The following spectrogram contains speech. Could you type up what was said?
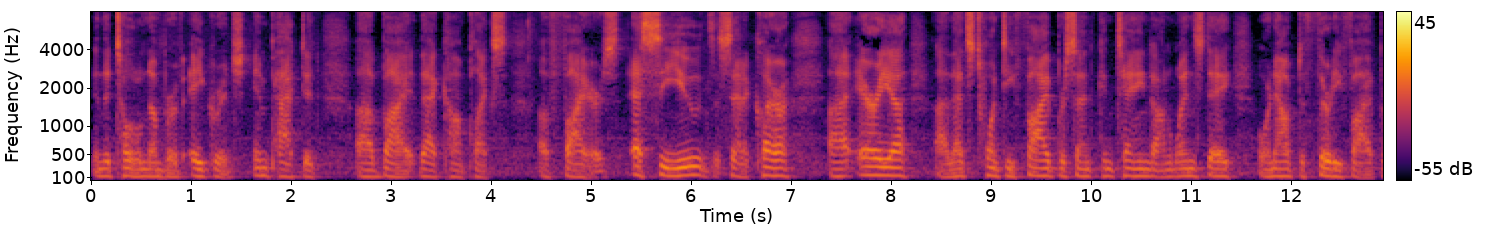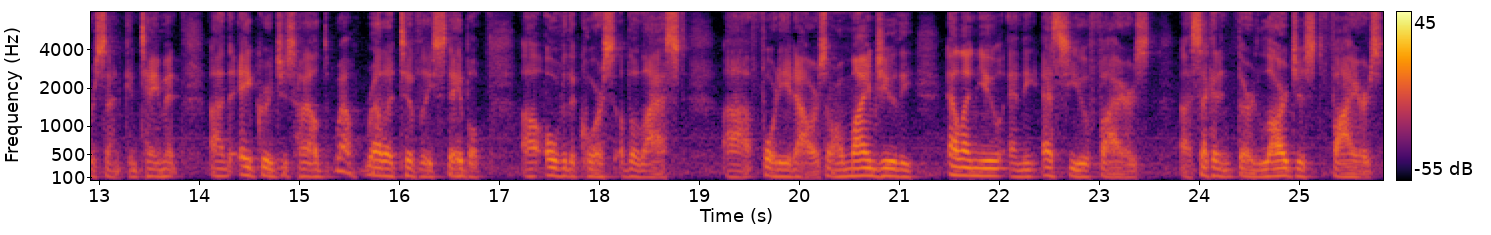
in the total number of acreage impacted uh, by that complex of fires. SCU, the Santa Clara uh, area, uh, that's 25% contained on Wednesday. We're now up to 35% containment. Uh, the acreage is held, well, relatively stable uh, over the course of the last uh, 48 hours. I'll remind you the LNU and the SU fires, second and third largest fires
